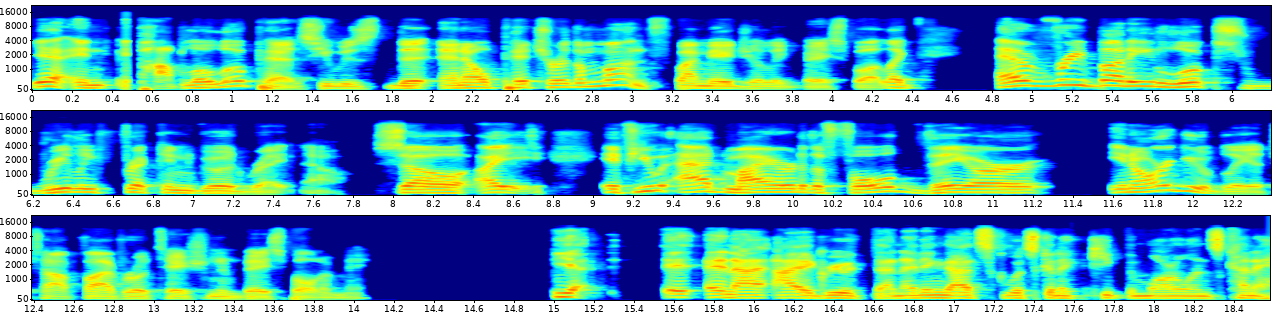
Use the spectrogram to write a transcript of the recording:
yeah, and Pablo Lopez, he was the NL Pitcher of the Month by Major League Baseball. Like everybody looks really freaking good right now. So I, if you add Meyer to the fold, they are inarguably a top five rotation in baseball to me. Yeah. And I, I agree with that. And I think that's what's going to keep the Marlins kind of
